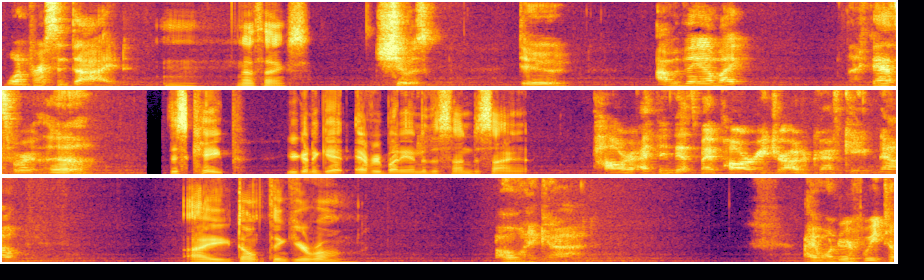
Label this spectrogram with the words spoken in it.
One person died. Mm, no thanks. Shit was. Dude. I'm thinking, I'm like, like that's where, ugh. This cape, you're going to get everybody under the sun to sign it. Power, I think that's my Power Ranger autograph cape now. I don't think you're wrong. Oh my god. I wonder if we t-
